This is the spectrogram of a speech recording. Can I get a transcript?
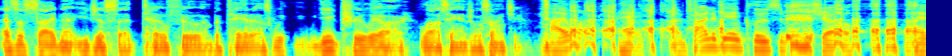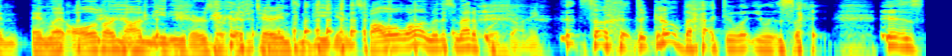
As a side note, you just said tofu and potatoes. We, you truly are Los Angeles, aren't you? I want. hey, I'm trying to be inclusive of the show, and and let all of our non-meat eaters or vegetarians and vegans follow along with this metaphor, Johnny. so to go back to what you were saying is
